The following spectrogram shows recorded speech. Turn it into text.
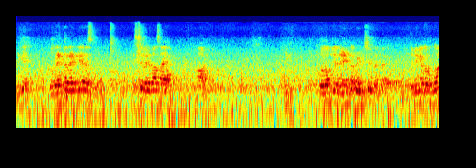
ठीक है? तो रेंटल रेट लिया दस हज़ार। इससे मेरे पास आया आठ? तो अगर मुझे रेंट का प्रिडिक्शन करना है। तो मैं क्या करूँगा?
